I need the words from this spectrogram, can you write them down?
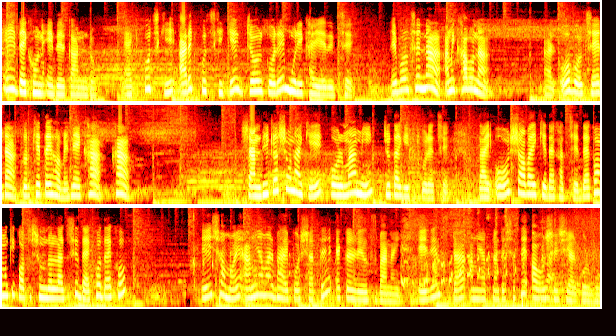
এই দেখুন এদের কাণ্ড। এক পুচকি আরেক পুচকিকে জোর করে মুড়ি খাইয়ে দিচ্ছে। এ বলছে, না, আমি খাব না। আর ও বলছে, না, তোর খেতেই হবে। নে, খা খা। সানভিকা সোনাকে ওর মামি জুতা গিফট করেছে। তাই ও সবাইকে দেখাচ্ছে। দেখো আমাকে কত সুন্দর লাগছে। দেখো দেখো। এই সময় আমি আমার ভাইপোর সাথে একটা রিলস বানাই। এই রিলসটা আমি আপনাদের সাথে অবশ্যই শেয়ার করব।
